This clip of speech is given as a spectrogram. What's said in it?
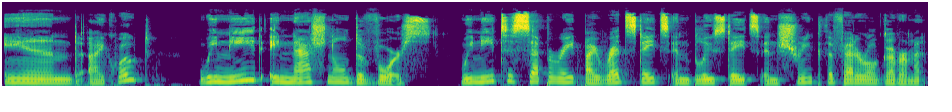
and I quote, We need a national divorce. We need to separate by red states and blue states and shrink the federal government.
